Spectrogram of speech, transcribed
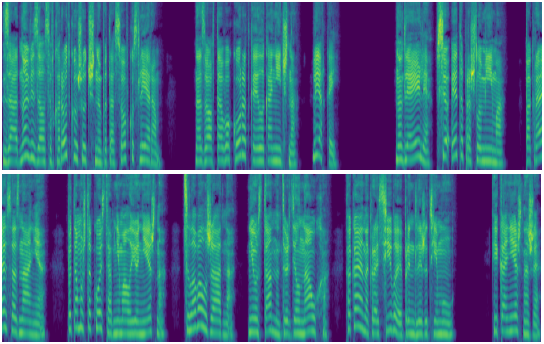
Заодно ввязался в короткую шуточную потасовку с Лером, назвав того коротко и лаконично Леркой. Но для Эли все это прошло мимо, по краю сознания, потому что Костя обнимал ее нежно, целовал жадно, неустанно твердил на ухо, какая она красивая и принадлежит ему. И, конечно же,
